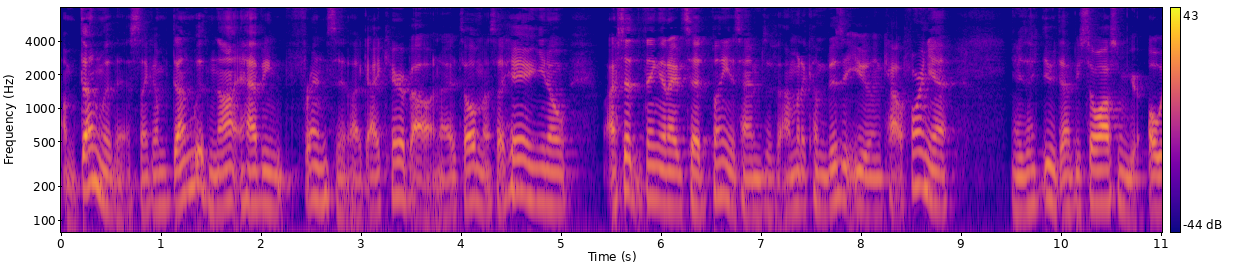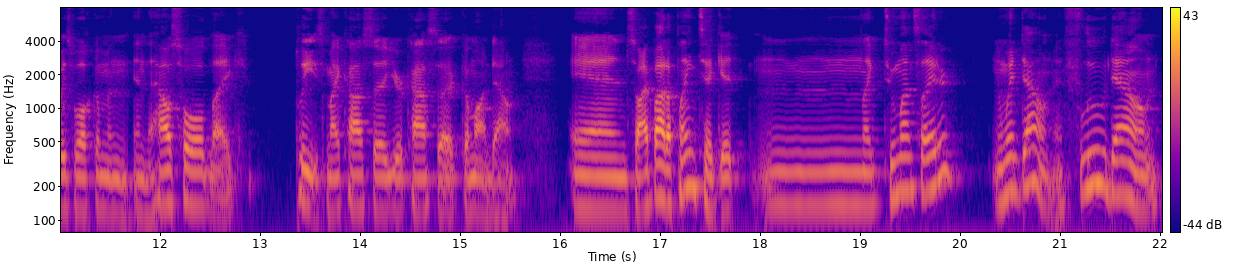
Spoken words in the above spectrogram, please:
i'm done with this. Like i'm done with not having friends that like i care about. And i told him i was like hey you know i said the thing that i've said plenty of times if i'm to come visit you in california. And he's like dude that'd be so awesome. You're always welcome in, in the household. Like please my casa your casa come on down. And so i bought a plane ticket mm, like two months later and went down and flew down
